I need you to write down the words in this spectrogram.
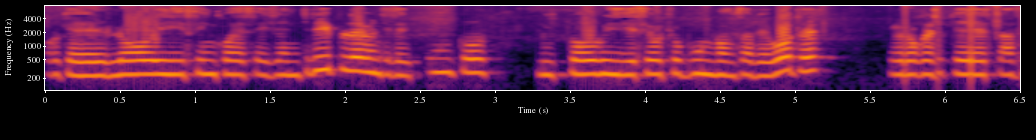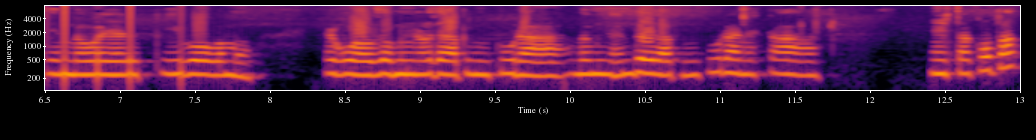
Porque Loy 5 de 6 en triple, 26 puntos, Mitovi 18 puntos, 11 rebotes. Creo que es que está haciendo el pivo, vamos, el jugador dominador de la pintura, dominante de la pintura en esta, en esta copa.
